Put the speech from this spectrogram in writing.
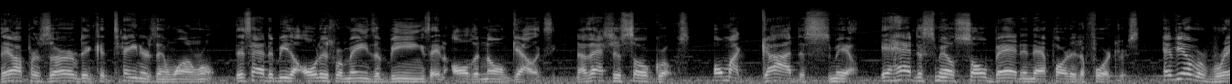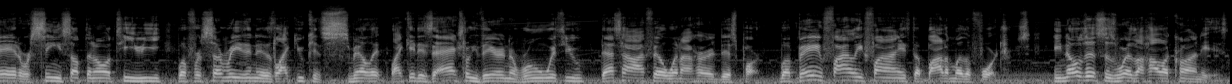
They are preserved in containers in one room. This had to be the oldest remains of beings in all the known galaxy. Now that's just so gross. Oh my god, the smell. It had to smell so bad in that part of the fortress. Have you ever read or seen something on TV, but for some reason it is like you can smell it, like it is actually there in the room with you? That's how I felt when I heard this part. But Bane finally finds the bottom of the fortress. He knows this is where the holocron is.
